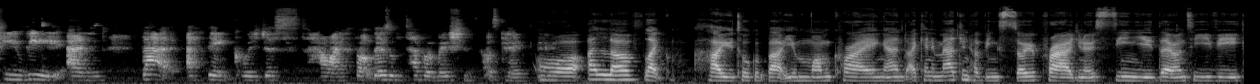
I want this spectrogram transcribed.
TV and that I think was just how I felt. Those are the type of emotions I was going through. Oh, I love like how you talk about your mom crying and I can imagine her being so proud, you know, seeing you there on TV,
